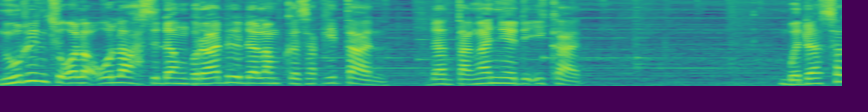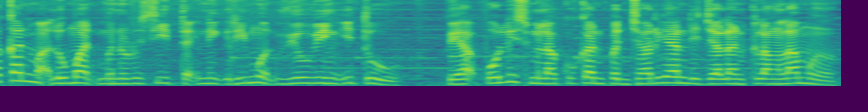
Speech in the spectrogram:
Nurin seolah-olah sedang berada dalam kesakitan dan tangannya diikat. Berdasarkan maklumat menerusi teknik remote viewing itu, pihak polis melakukan pencarian di Jalan Kelang Lama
